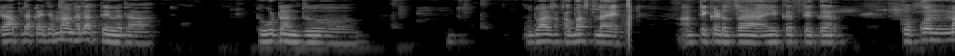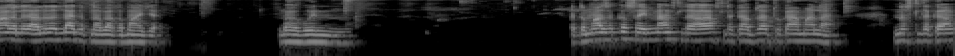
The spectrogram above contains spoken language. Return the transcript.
की आपल्या काय त्या मागं लागतंय होता तो उठान तो. द्वारचा का बसलाय. आणि तिकडं जा हे कर ते कर. को- कोण मागायला लागत ना बघा माझ्या. भाऊ बहिणींना. आता माझं कसं आहे मी असलं असलं काम जातो कामाला. नसलं काम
